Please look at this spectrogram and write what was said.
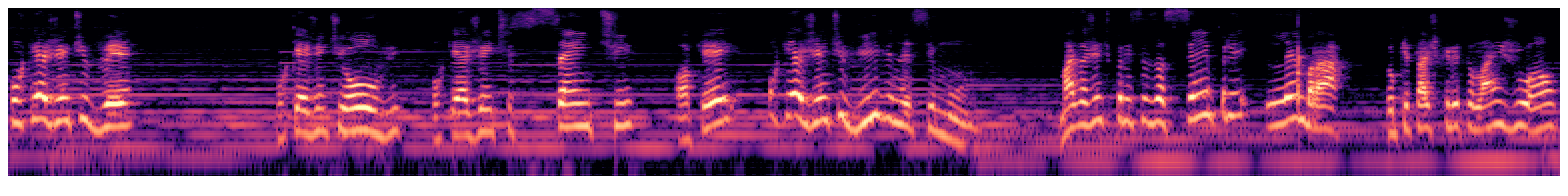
Porque a gente vê, porque a gente ouve, porque a gente sente, ok? Porque a gente vive nesse mundo. Mas a gente precisa sempre lembrar do que está escrito lá em João,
